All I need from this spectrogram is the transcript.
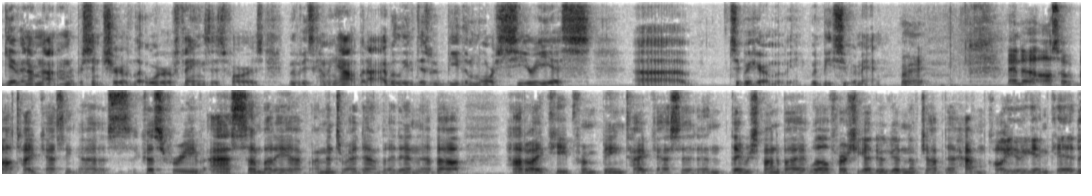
Given I'm not 100 percent sure of the order of things as far as movies coming out, but I, I believe this would be the more serious uh, superhero movie. Would be Superman. Right. And uh, also about typecasting, uh, S- Christopher Reeve asked somebody, I, I meant to write down, but I didn't, about how do I keep from being typecasted? And they responded by, well, first you got to do a good enough job to have them call you again, kid.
